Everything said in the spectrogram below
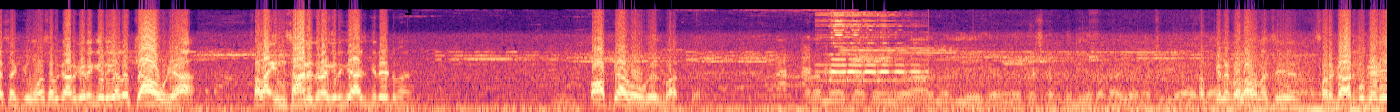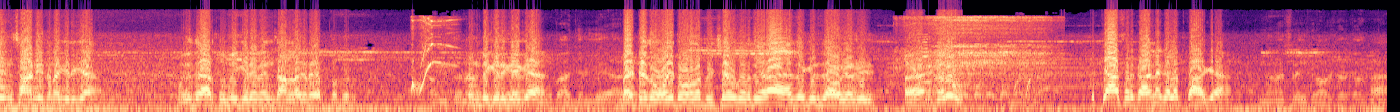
ऐसा क्यों हुआ? सरकार कह रही गिर गया तो क्या हो गया? साला इंसान इतना गिर गया आज की डेट में। तो आप क्या कहोगे इस बात पे? अरे मैं क्या कहूँगा यार मैं भी यही कहूँगा कि सबके लिए भला ही होना चाहिए सबके लिए भला होना चाहिए। सरकार जो कह रही है इंसान ही इतना गिर गया। मुझे तो यार तुम ही गिरे हुए इंसान लग रहे अब तो फिर। तुम भी गिर गए क्या? गिर गए यार बैठे तो वही थोड़ा सा पीछे वो कर दिया ना ऐसे गिर जाओगे अभी। हैं? करो तो क्या सरकार ने गलत कहा क्या? ना ना सही कहा सरकार। हाँ?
